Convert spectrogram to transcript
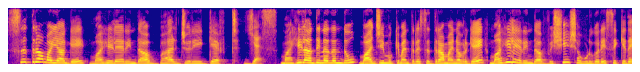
ಸಿದ್ದರಾಮಯ್ಯಗೆ ಮಹಿಳೆಯರಿಂದ ಭರ್ಜರಿ ಗಿಫ್ಟ್. ಎಸ್ ಮಹಿಳಾ ದಿನದಂದು ಮಾಜಿ ಮುಖ್ಯಮಂತ್ರಿ ಸಿದ್ದರಾಮಯ್ಯನವರಿಗೆ ಮಹಿಳೆಯರಿಂದ ವಿಶೇಷ ಉಡುಗೊರೆ ಸಿಕ್ಕಿದೆ.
